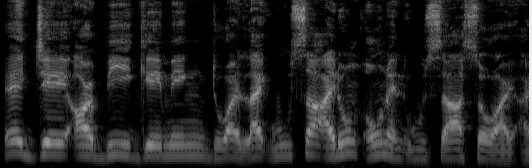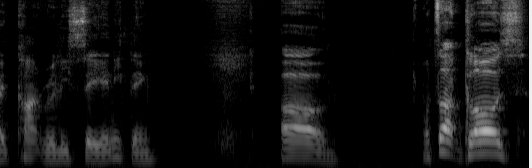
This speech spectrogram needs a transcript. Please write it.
Hey, JRB Gaming, do I like USA? I don't own an USA, so I, I can't really say anything. Uh, what's up, Claus?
